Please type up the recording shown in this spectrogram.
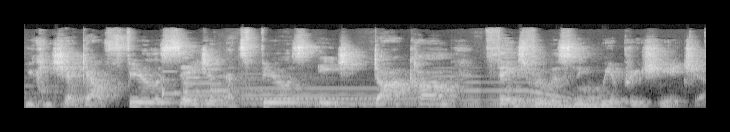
you can check out Fearless Agent. That's fearlessagent.com. Thanks for listening. We appreciate you.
